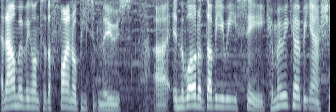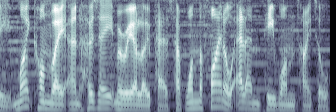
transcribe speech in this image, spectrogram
And now moving on to the final piece of news. Uh, in the world of WEC, Kamui Kobayashi, Mike Conway, and Jose Maria Lopez have won the final LMP1 title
